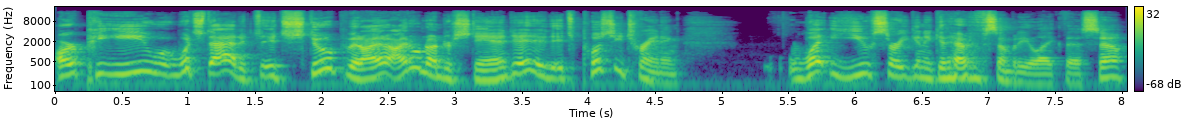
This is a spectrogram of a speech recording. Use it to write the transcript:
RPE, what's that? It's, it's stupid. I, I don't understand it. It's pussy training what use are you going to get out of somebody like this? So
